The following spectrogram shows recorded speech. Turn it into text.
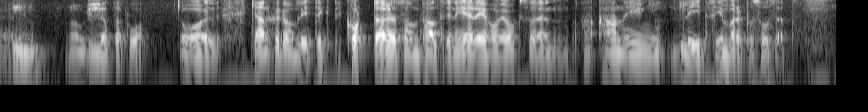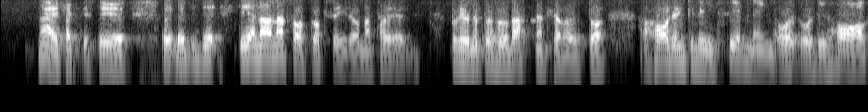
Eh, mm. De köttar på. Och kanske de lite kortare som Paltrineri har ju också en, han är ju ingen glidsimmare på så sätt. Nej, faktiskt. Det är, det, det är en annan sak också i det, om man tar, beroende på hur vattnet ser ut. Och har du en glidsimning och, och du har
